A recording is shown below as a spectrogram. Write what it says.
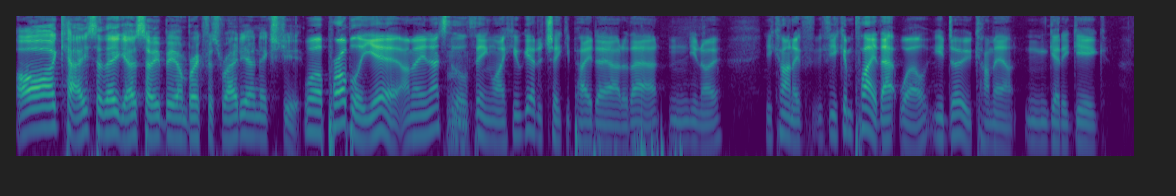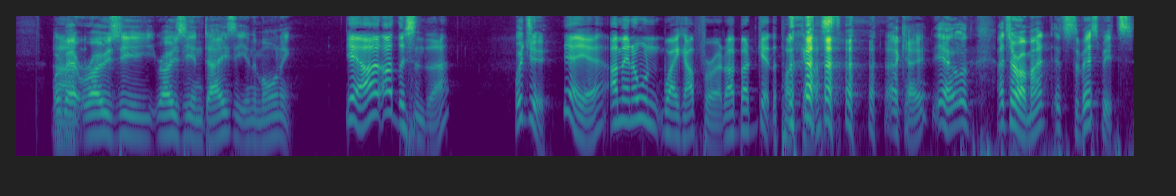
Oh, okay. So there you go. So he'd be on breakfast radio next year. Well, probably yeah. I mean, that's the Hmm. little thing. Like you'll get a cheeky payday out of that, and you know, you kind of if you can play that well, you do come out and get a gig. What Um, about Rosie, Rosie and Daisy in the morning? Yeah, I, I'd listen to that. Would you? Yeah, yeah. I mean, I wouldn't wake up for it, I- but I'd get the podcast. okay. Yeah, well, that's all right, mate. It's the best bits.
